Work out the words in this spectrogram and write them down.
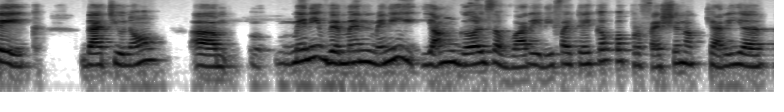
take that, you know, um, many women, many young girls are worried if I take up a profession or career,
